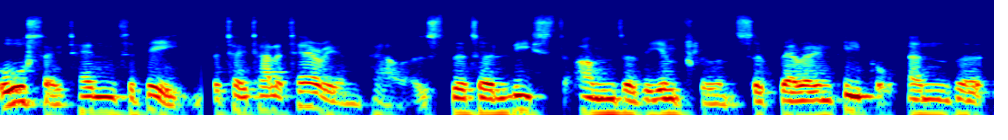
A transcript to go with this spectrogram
also tend to be the totalitarian powers that are least under the influence of their own people, and that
